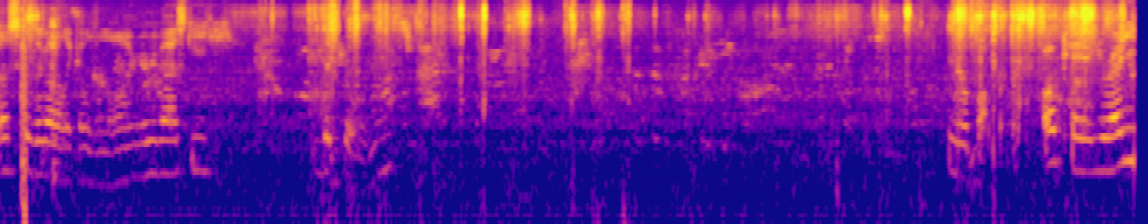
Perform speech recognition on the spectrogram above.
That's because I got like a laundry basket. The dorms. No bunk. Okay, you ready?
